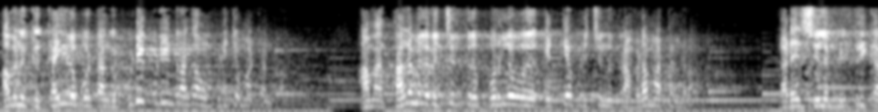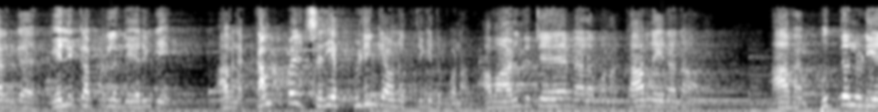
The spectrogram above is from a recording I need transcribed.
அவனுக்கு கயிறை போட்டாங்க. பிடி பிடின்றாங்க. அவன் பிடிக்க மாட்டான்றான். அவன் தலைமையில வச்சிருக்கிற பொருளை கெட்டியா பிடிச்சுன்னு இருக்கிறான். விட மாட்டேங்கிறான் கடைசியில மிலிட்டரிக்காரங்க ஹெலிகாப்டர்ல இருந்து இறங்கி அவனை கம்பல் சரியா பிடிங்கி அவனை தூக்கிட்டு போனான். அவன் அழுதுட்டே மேல போனான். காரணம் என்னன்னா அவன் புத்தனுடைய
